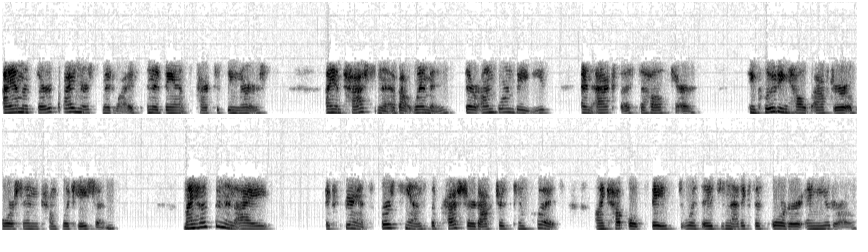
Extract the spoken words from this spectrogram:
I am a certified nurse midwife and advanced practicing nurse. I am passionate about women, their unborn babies, and access to health care, including help after abortion complications. My husband and I experienced firsthand the pressure doctors can put on couples faced with a genetic disorder in utero.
